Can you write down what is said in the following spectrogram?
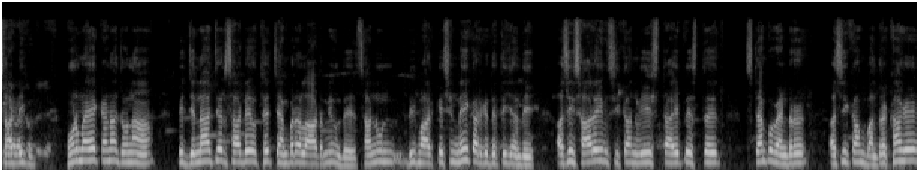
ਸਾਡੀ ਹੁਣ ਮੈਂ ਇਹ ਕਹਿਣਾ ਚਾਹੁੰਦਾ ਕਿ ਜਿੰਨਾ ਚਿਰ ਸਾਡੇ ਉੱਥੇ ਚੈਂਬਰ ਅਲਾਟ ਨਹੀਂ ਹੁੰਦੇ ਸਾਨੂੰ ਡਿਮਾਰਕੇਸ਼ਨ ਨਹੀਂ ਕਰਕੇ ਦਿੱਤੀ ਜਾਂਦੀ ਅਸੀਂ ਸਾਰੇ ਵਸੀਕਾ ਨਵੀਸ ਟਾਈਪਿਸਟ ਸਟੈਂਪ ਵੈਂਡਰ ਅਸੀਂ ਕੰਮ ਬੰਦ ਰੱਖਾਂਗੇ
